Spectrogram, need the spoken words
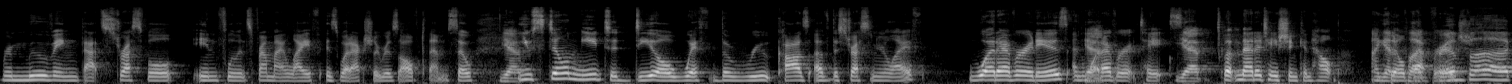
removing that stressful influence from my life is what actually resolved them. So Yeah. you still need to deal with the root cause of the stress in your life, whatever it is and Yeah. whatever it takes. Yep. But meditation can help I get a plug for a book.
